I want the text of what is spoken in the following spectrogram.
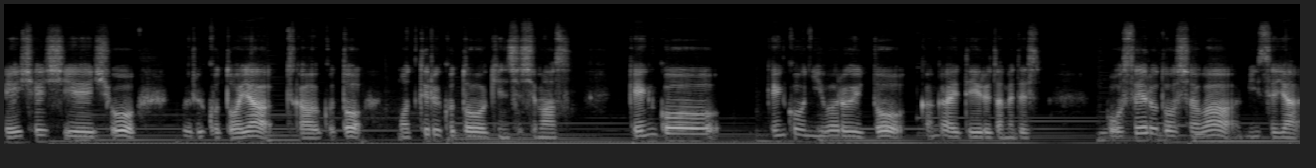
HACH を売ることや使うこと、持っていることを禁止します。健康、健康に悪いと考えているためです。厚生労働者は店や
